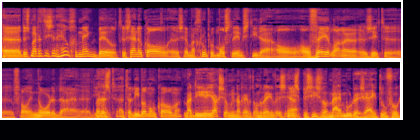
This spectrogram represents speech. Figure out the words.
Uh, dus, maar dat is een heel gemengd beeld. Er zijn ook al uh, zeg maar, groepen moslims die daar al, al veel langer uh, zitten. vooral in het noorden, daar, die is, uit, uit, de Libanon komen. Maar die reactie, om je nog even te onderbreken... is, Ja. is precies wat mijn moeder zei toen, voor,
